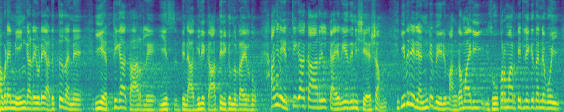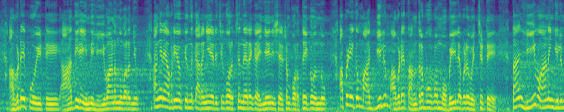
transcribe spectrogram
അവിടെ മീൻകടയുടെ അടുത്ത് തന്നെ ഈ എർട്ടിക കാറിൽ ഈ പിന്നെ അഖിൽ കാത്തിരിക്കുന്നുണ്ടായിരുന്നു. അങ്ങനെ എർട്ടിക കാറിൽ കയറിയതിന് ശേഷം ഇവർ രണ്ടുപേരും അങ്കമാലി സൂപ്പർ മാർക്കറ്റിലേക്ക് തന്നെ പോയി. അവിടെ പോയിട്ട് ആതിര ഇന്ന് ലീവാണെന്ന് പറഞ്ഞു. അങ്ങനെ അവിടെയൊക്കെ ഒന്ന് കറങ്ങിയടിച്ച് കുറച്ച് നേരം കഴിഞ്ഞതിന് ശേഷം പുറത്തേക്ക് വന്നു. അപ്പോഴേക്കും അഖിലും അവിടെ തന്ത്രപൂർവം മൊബൈൽ അവിടെ വെച്ചിട്ട് താൻ ലീവാണെങ്കിലും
